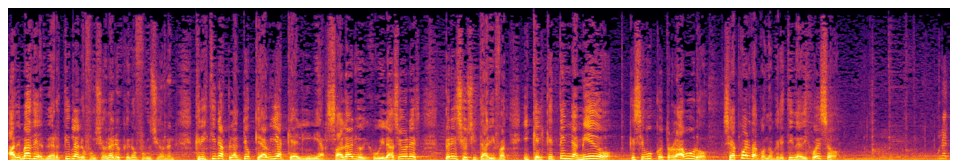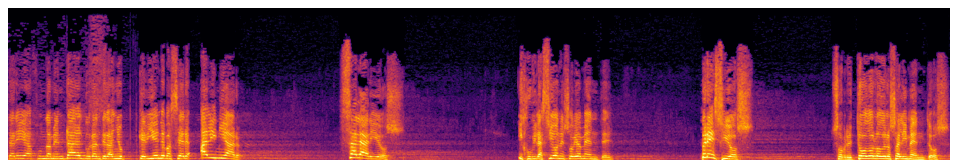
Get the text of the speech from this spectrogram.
además de advertirle a los funcionarios que no funcionan, Cristina planteó que había que alinear salarios y jubilaciones, precios y tarifas y que el que tenga miedo que se busque otro laburo. ¿Se acuerda cuando Cristina dijo eso? Una tarea fundamental durante el año que viene va a ser alinear salarios y jubilaciones, obviamente, precios sobre todo lo de los alimentos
